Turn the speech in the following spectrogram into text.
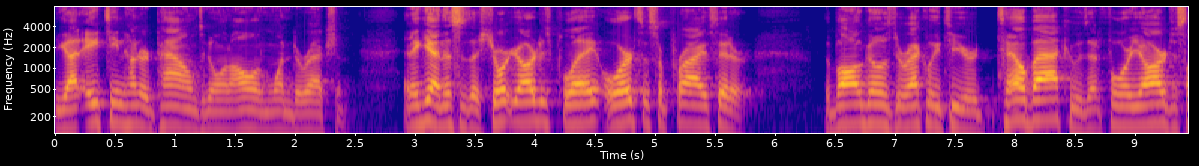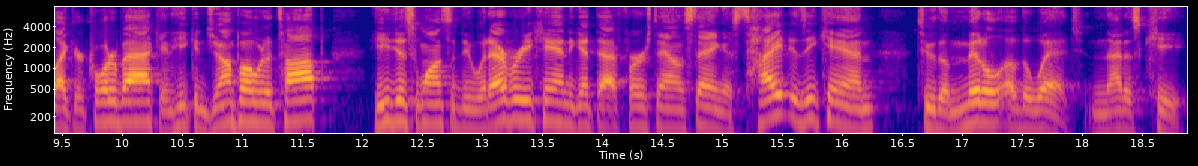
you got 1,800 pounds going all in one direction. And again, this is a short yardage play or it's a surprise hitter. The ball goes directly to your tailback, who's at four yards, just like your quarterback, and he can jump over the top. He just wants to do whatever he can to get that first down, staying as tight as he can to the middle of the wedge, and that is key.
